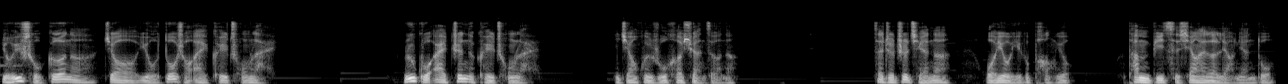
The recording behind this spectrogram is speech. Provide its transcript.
有一首歌呢，叫《有多少爱可以重来》。如果爱真的可以重来，你将会如何选择呢？在这之前呢，我有一个朋友，他们彼此相爱了两年多。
